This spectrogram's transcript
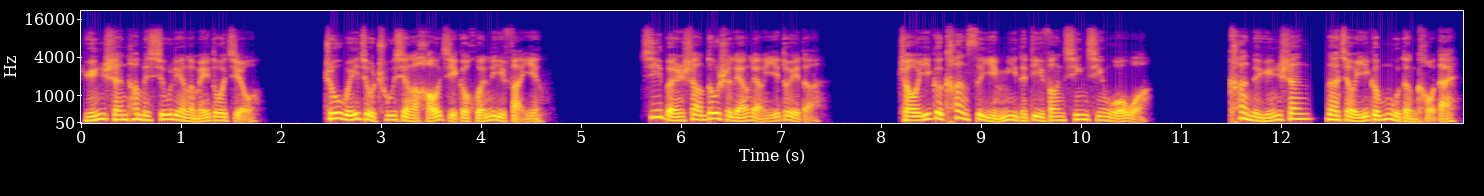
云山他们修炼了没多久，周围就出现了好几个魂力反应，基本上都是两两一对的。找一个看似隐秘的地方卿卿我我，看的云山那叫一个目瞪口呆。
